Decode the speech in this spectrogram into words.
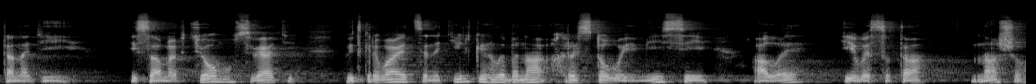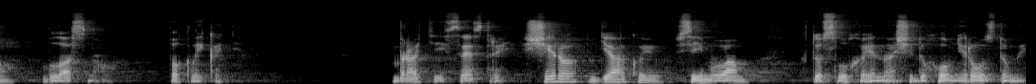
та надії. І саме в цьому святі відкривається не тільки глибина Христової місії, але і висота нашого власного покликання. Браті і сестри, щиро дякую всім вам, хто слухає наші духовні роздуми,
